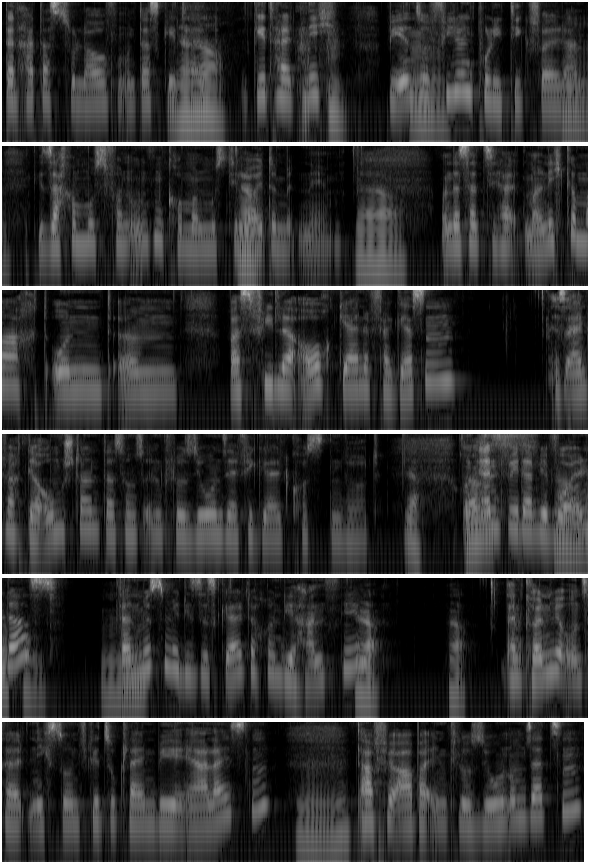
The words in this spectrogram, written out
dann hat das zu laufen. Und das geht, Ja, halt, geht halt nicht, wie in so vielen Politikfeldern. Die Sache muss von unten kommen, man muss die Ja. Leute mitnehmen. Ja. Und das hat sie halt mal nicht gemacht. Und ähm, was viele auch gerne vergessen, ist einfach der Umstand, dass uns Inklusion sehr viel Geld kosten wird. Ja, Und entweder wir genau wollen der das, Punkt. dann müssen wir dieses Geld auch in die Hand nehmen. Ja, ja. Dann können wir uns halt nicht so einen viel zu kleinen BER leisten, Mhm. dafür aber Inklusion umsetzen,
